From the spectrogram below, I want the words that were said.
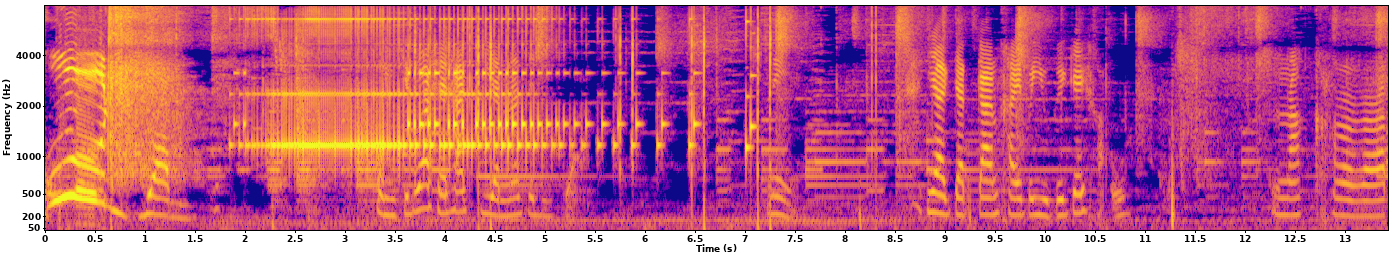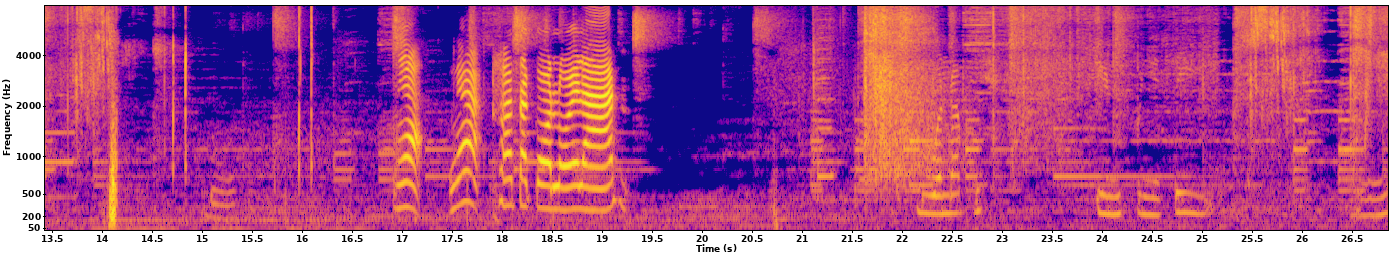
คุณยอมผมคิดว่าใช้ท่าเกียนน่าจะดีกว่า นี่ อยากจัดการใครไปอยู่ใกล้ๆเขา นะครับ ดู เนี่ยเนี่ยฆาตกรร้อยล้าน ดูอันดับ อินฟินิตี้อันนี้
